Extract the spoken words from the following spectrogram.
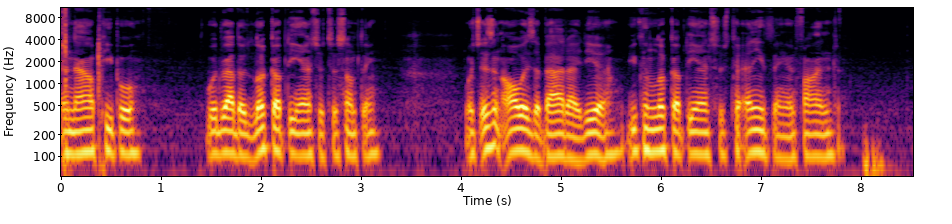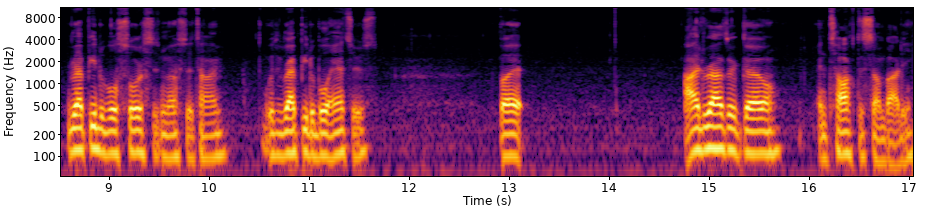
And now people would rather look up the answer to something, which isn't always a bad idea. You can look up the answers to anything and find reputable sources most of the time with reputable answers. But I'd rather go and talk to somebody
